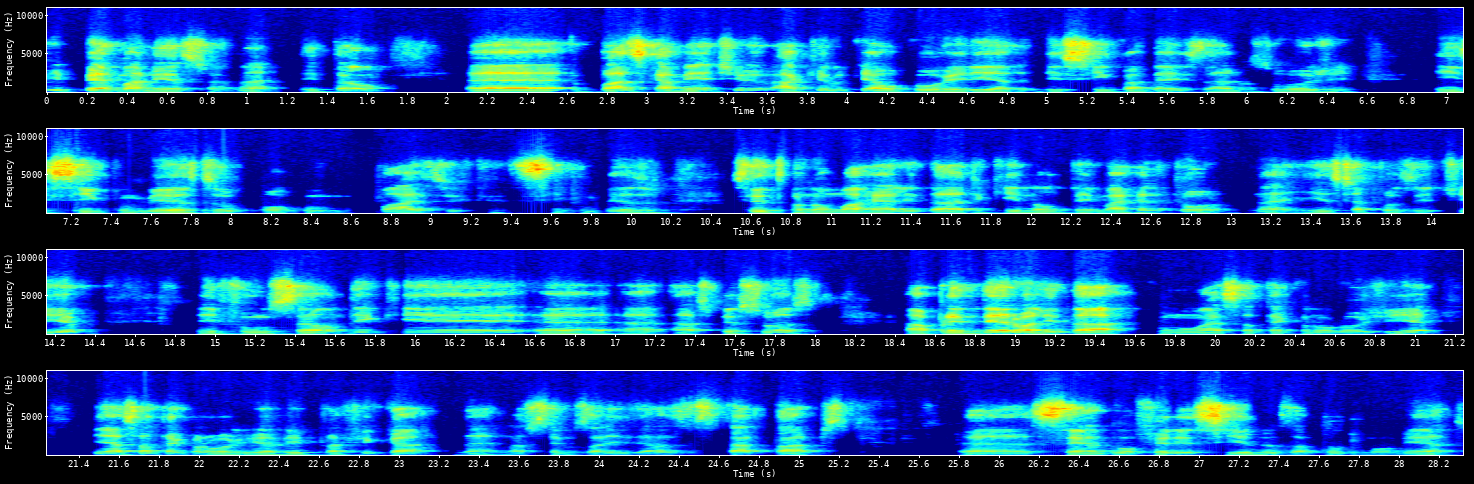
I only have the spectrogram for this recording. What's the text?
e permaneçam. Né? Então, é, basicamente, aquilo que ocorreria de 5 a 10 anos, hoje em cinco meses, ou pouco mais de cinco meses, se tornou uma realidade que não tem mais retorno. Né? Isso é positivo em função de que é, as pessoas aprenderam a lidar com essa tecnologia e essa tecnologia veio para ficar. Né? Nós temos aí as startups é, sendo oferecidas a todo momento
